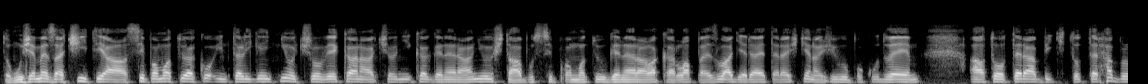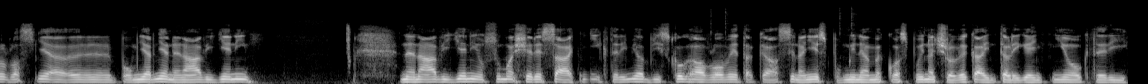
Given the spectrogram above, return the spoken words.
To můžeme začít, já si pamatuju jako inteligentního člověka, náčelníka generálního štábu, si pamatuju generála Karla Pezla, děda je teda ještě naživu, pokud vím, a to teda, byť to teda byl vlastně eh, poměrně nenáviděný nenáviděný 68, který měl blízko k Havlovi, tak já si na něj vzpomínám jako aspoň na člověka inteligentního, který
